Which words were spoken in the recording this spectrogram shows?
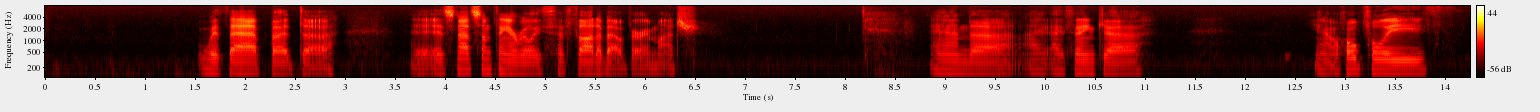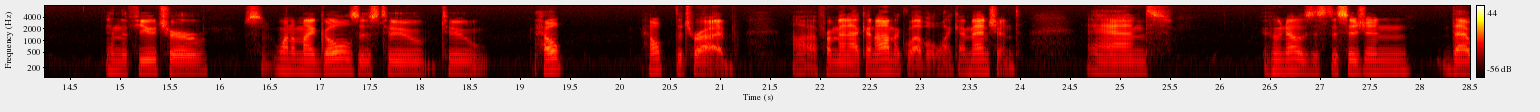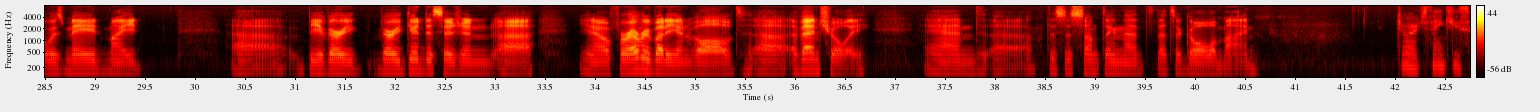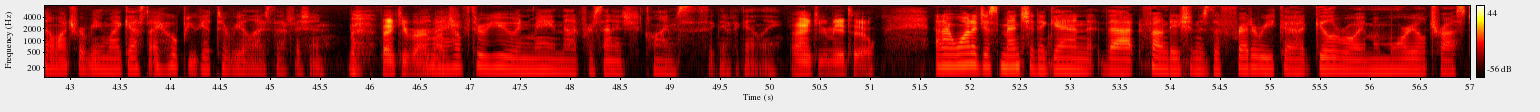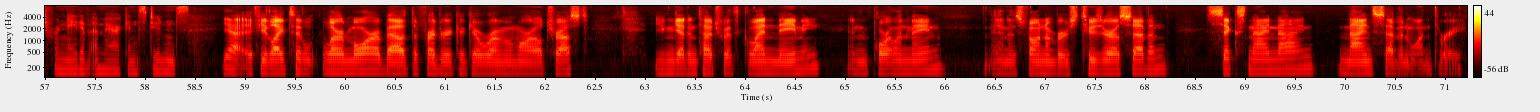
with that, but uh, it's not something I really have thought about very much. And uh, I, I, think uh, you know, hopefully in the future, one of my goals is to to help help the tribe uh, from an economic level, like I mentioned, and who knows, this decision that was made might uh, be a very very good decision, uh, you know, for everybody involved uh, eventually, and uh, this is something that that's a goal of mine. George, thank you so much for being my guest. I hope you get to realize that vision. thank you very and much. I hope through you in Maine that percentage climbs significantly. Thank you. Me too. And I want to just mention again that foundation is the Frederica Gilroy Memorial Trust for Native American Students. Yeah, if you'd like to learn more about the Frederica Gilroy Memorial Trust, you can get in touch with Glenn Namey in Portland, Maine, and his phone number is 207 699 9713.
